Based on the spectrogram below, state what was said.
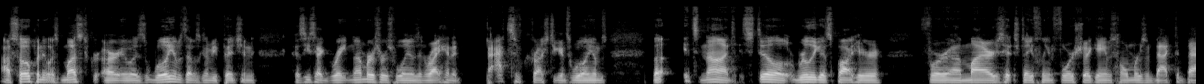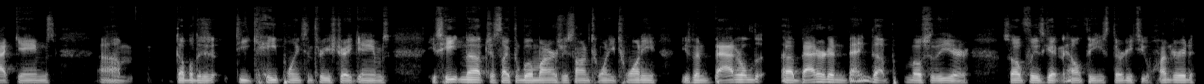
I was hoping it was Musk or it was Williams that was going to be pitching because he's had great numbers versus Williams and right-handed bats have crushed against Williams, but it's not. It's still a really good spot here for uh, Myers. Hit safely in four straight games, homers in back-to-back games. Um, double digit DK points in three straight games. He's heating up just like the Wil Myers we saw in 2020. He's been battled, uh, battered and banged up most of the year. So hopefully he's getting healthy. He's 3,200.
